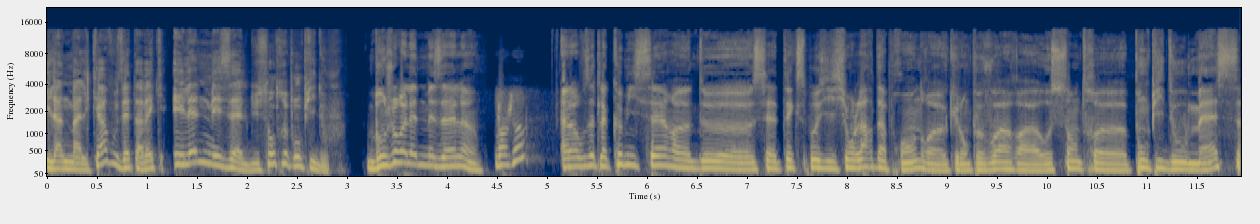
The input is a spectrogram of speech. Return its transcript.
Ilan Malka, vous êtes avec Hélène Mézel du Centre Pompidou. Bonjour Hélène Mézel. Bonjour. Alors vous êtes la commissaire euh, de euh, cette exposition L'Art d'apprendre euh, que l'on peut voir au centre Pompidou Metz.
